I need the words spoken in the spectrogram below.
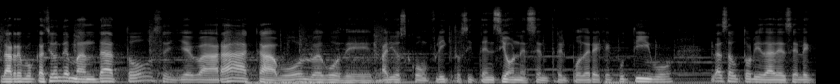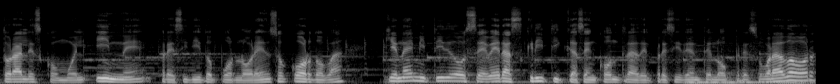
La revocación de mandato se llevará a cabo luego de varios conflictos y tensiones entre el Poder Ejecutivo, las autoridades electorales como el INE, presidido por Lorenzo Córdoba, quien ha emitido severas críticas en contra del presidente López Obrador,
